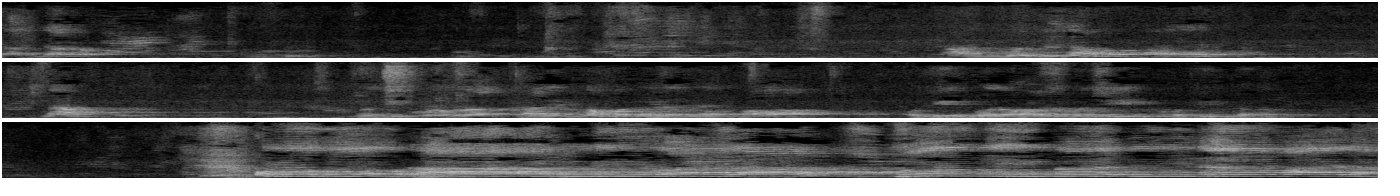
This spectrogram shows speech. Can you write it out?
গান জানো? আর যদি জানো তাহলে না যদি কোনো না গানের নকল হয়ে যায়, বাবা, কঠিন গুণ হবে বুঝি কঠিন গুণ হবে। ও গো কামলিওয়ালা তুমি মদিনাওয়ালা।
